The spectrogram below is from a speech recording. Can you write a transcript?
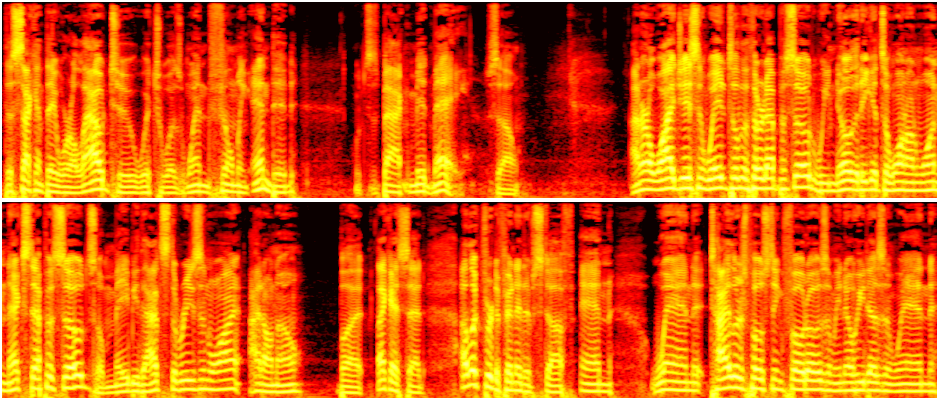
the second they were allowed to, which was when filming ended, which is back mid May. So I don't know why Jason waited till the third episode. We know that he gets a one on one next episode, so maybe that's the reason why. I don't know. But like I said, I look for definitive stuff. And when Tyler's posting photos and we know he doesn't win,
